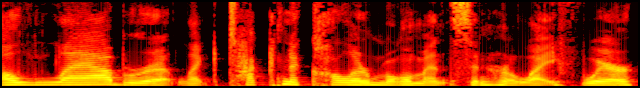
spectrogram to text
elaborate, like technicolor moments in her life where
